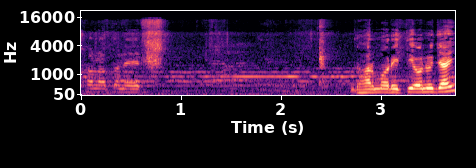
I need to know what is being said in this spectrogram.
সনাতনের ধর্মরীতি অনুযায়ী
